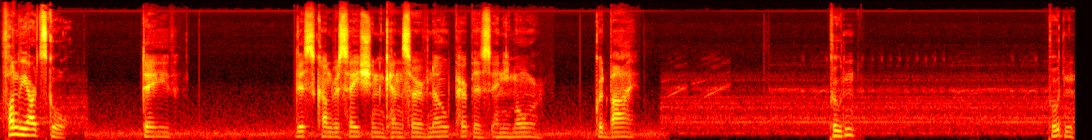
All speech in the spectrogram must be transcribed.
Fund the art school. Dave, this conversation can serve no purpose anymore. Goodbye. Putin? Putin? Putin?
